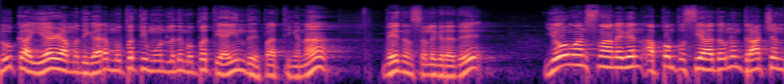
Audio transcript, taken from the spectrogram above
லூக்கா ஏழாம் அதிகாரம் முப்பத்தி மூணுலேருந்து முப்பத்தி ஐந்து பார்த்தீங்கன்னா வேதம் சொல்லுகிறது. யோவான் ஸ்நானகன் அப்பம் புசியாதவனும் திராட்சம்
